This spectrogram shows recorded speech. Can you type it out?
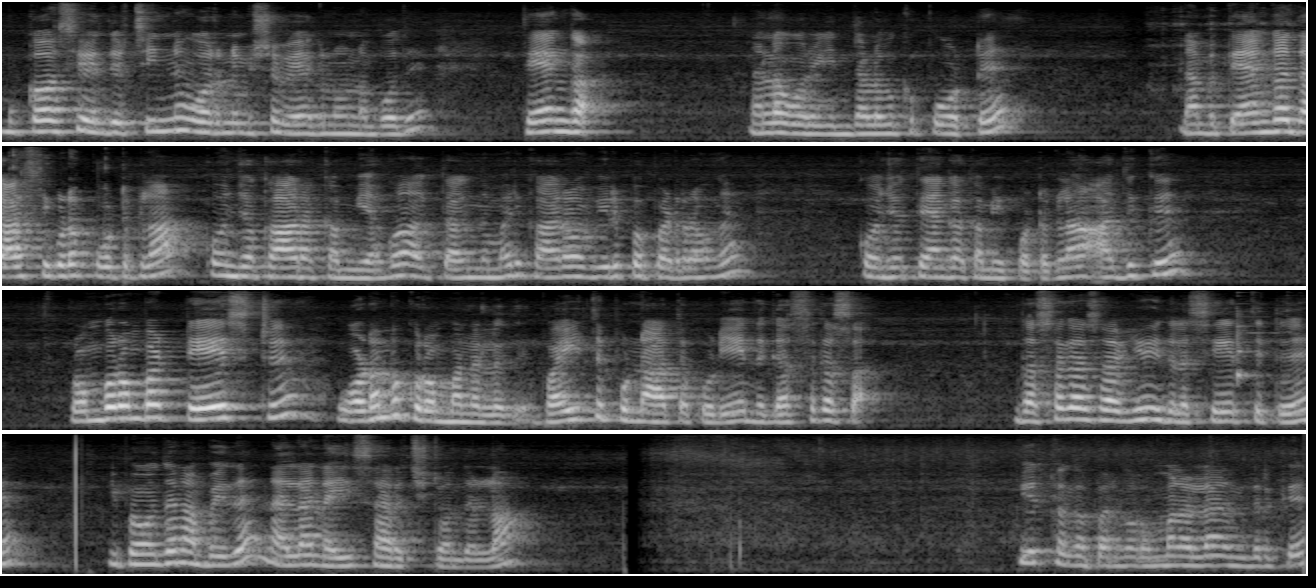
முக்கால்வாசி வெந்துடுச்சு இன்னும் ஒரு நிமிஷம் வேகணுன்னும் போது தேங்காய் நல்லா ஒரு இந்த அளவுக்கு போட்டு நம்ம தேங்காய் ஜாஸ்தி கூட போட்டுக்கலாம். கொஞ்சம் காரம் கம்மியாகும். அதுக்கு தகுந்த மாதிரி காரம் விருப்பப்படுறவங்க கொஞ்சம் தேங்காய் கம்மி போட்டுக்கலாம். அதுக்கு ரொம்ப ரொம்ப டேஸ்ட்டு உடம்புக்கு ரொம்ப நல்லது. வயிற்று புண்ணு ஆற்றக்கூடிய இந்த கசகசா. கசகசாவையும் இதில் சேர்த்துட்டு இப்போ வந்து நம்ம இதை நல்லா நைஸாக அரைச்சிட்டு வந்துடலாம். பீர்க்கங்காய் பாருங்கள் ரொம்ப நல்லா இருந்திருக்கு.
